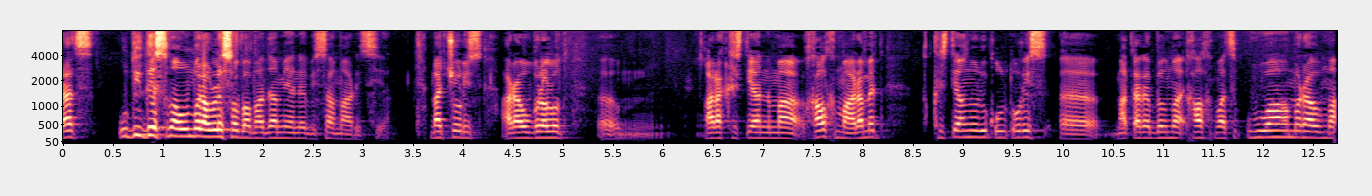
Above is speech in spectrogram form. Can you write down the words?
რაც უდიდესმა უმრავლესობამ ადამიანების ამარიციან მათ შორის არა უბრალოდ არაქრისტიანმა ხალხმა არამედ ქრისტიანული კულტურის მატარებელმა ხალხმაც უამრავმა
